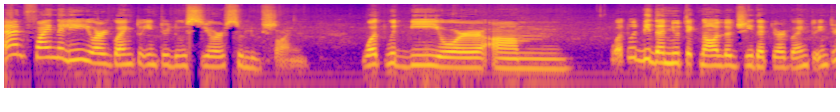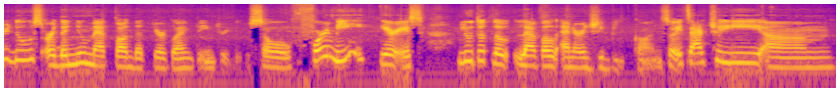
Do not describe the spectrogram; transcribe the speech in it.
and finally, you are going to introduce your solution. What would be your um, what would be the new technology that you're going to introduce or the new method that you're going to introduce. So for me, here is Bluetooth level energy beacon. So it's actually um,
